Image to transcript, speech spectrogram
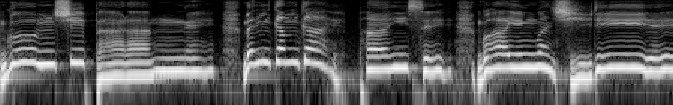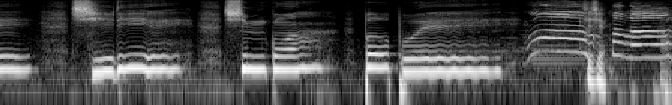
我不是别人的，免感觉会歹势，我永远是你的，是你的心肝宝贝。哇，谢谢，棒啊！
